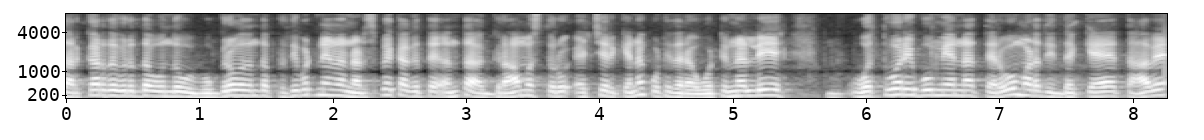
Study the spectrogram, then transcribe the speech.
ಸರ್ಕಾರದ ವಿರುದ್ಧ ಒಂದು ಉಗ್ರವಾದಂಥ ಪ್ರತಿಭಟನೆಯನ್ನು ನಡೆಸಬೇಕಾಗುತ್ತೆ ಅಂತ ಗ್ರಾಮಸ್ಥರು ಎಚ್ಚರಿಕೆಯನ್ನು ಕೊಟ್ಟಿದ್ದಾರೆ. ಒಟ್ಟಿನಲ್ಲಿ ಒತ್ತುವರಿ ಭೂಮಿಯನ್ನು ತೆರವು ಮಾಡದಿದ್ದಕ್ಕೆ, ತಾವೇ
